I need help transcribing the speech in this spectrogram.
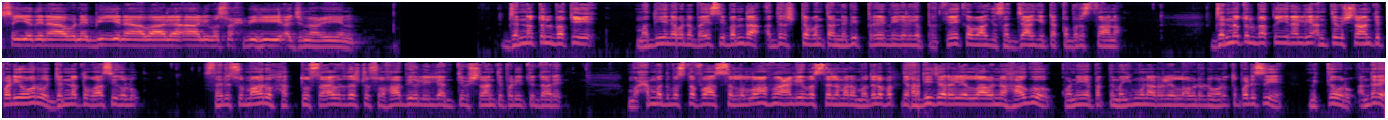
سيدنا ونبينا وعلى آله وصحبه أجمعين ಜನ್ನತುಲ್ ಬಕಿ ಮದೀನವನ್ನು ಬಯಸಿ ಬಂದ ಅದೃಷ್ಟವಂತ ನಬಿ ಪ್ರೇಮಿಗಳಿಗೆ ಪ್ರತ್ಯೇಕವಾಗಿ ಸಜ್ಜಾಗಿಟ್ಟ ಕಬರಸ್ಥಾನ ಜನ್ನತುಲ್ ಬಕೀನಲ್ಲಿ ಅಂತ್ಯವಿಶ್ರಾಂತಿ ಪಡೆಯುವವರು ಜನ್ನತು ವಾಸಿಗಳು ಸರಿಸುಮಾರು ಹತ್ತು ಸಾವಿರದಷ್ಟು ಸ್ವಹಾಬಿಗಳು ಇಲ್ಲಿ ಅಂತ್ಯವಿಶ್ರಾಂತಿ ಪಡೆಯುತ್ತಿದ್ದಾರೆ. ಮೊಹಮ್ಮದ್ ಮುಸ್ತಫಾ ಸಲ್ಲಾಹು ಅಲಿ ಅವರ ಮೊದಲ ಪತ್ನಿ ಖದೀಜಾ ರಲಿಯಲ್ಲಾವನ್ನು ಹಾಗೂ ಕೊನೆಯ ಪತ್ನಿ ಮೈಮೂನಾ ರಲಿಯಲ್ಲಾವನ್ನು ಹೊರತುಪಡಿಸಿ ಮಿಕ್ಕವರು, ಅಂದರೆ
